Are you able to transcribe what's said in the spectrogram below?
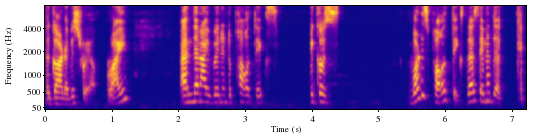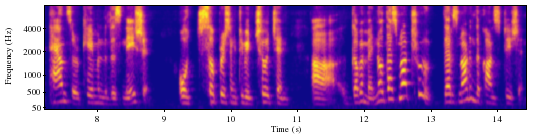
the God of Israel, right? And then I went into politics because what is politics? That's another cancer came into this nation or separation between church and uh, government. No, that's not true. That is not in the Constitution.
